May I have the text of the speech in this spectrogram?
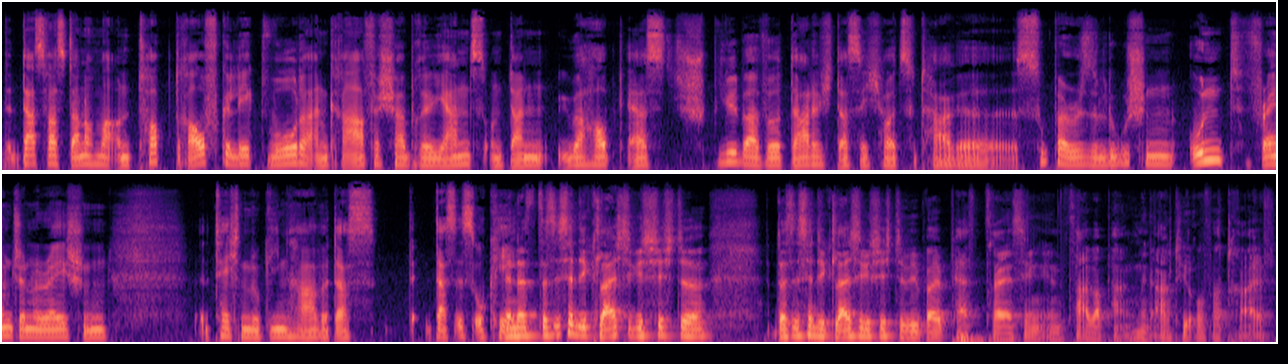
das, was da nochmal on top draufgelegt wurde an grafischer Brillanz und dann überhaupt erst spielbar wird, dadurch, dass ich heutzutage Super Resolution und Frame Generation Technologien habe, das das ist okay. Denn das, das ist ja die gleiche Geschichte, das ist ja die gleiche Geschichte wie bei Path Tracing in Cyberpunk mit RT Overdrive.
